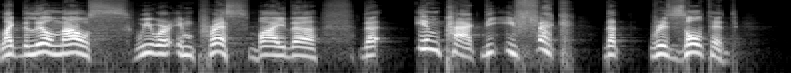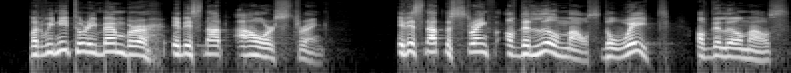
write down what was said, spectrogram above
Like the little mouse, we were impressed by the, the impact, the effect that resulted. But we need to remember it is not our strength. It is not the strength of the little mouse, the weight of the little mouse.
